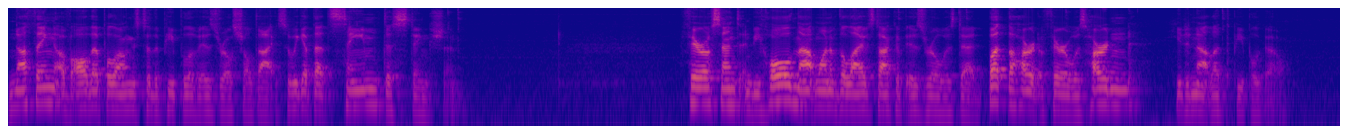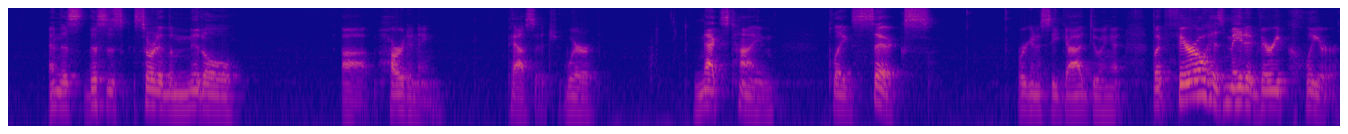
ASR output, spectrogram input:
nothing of all that belongs to the people of Israel shall die. So we get that same distinction. Pharaoh sent, and behold, not one of the livestock of Israel was dead. But the heart of Pharaoh was hardened, he did not let the people go. And this, this is sort of the middle uh, hardening passage, where next time, plague six, we're going to see God doing it. But Pharaoh has made it very clear.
